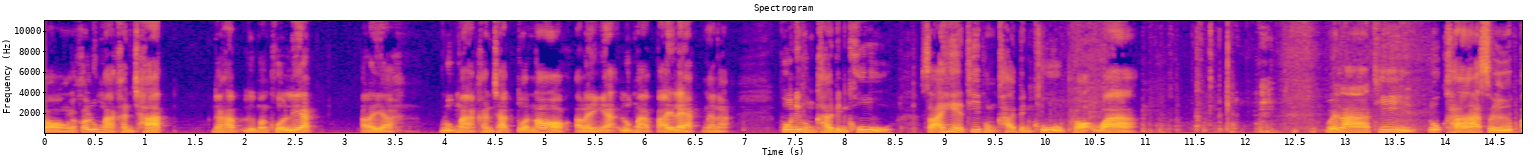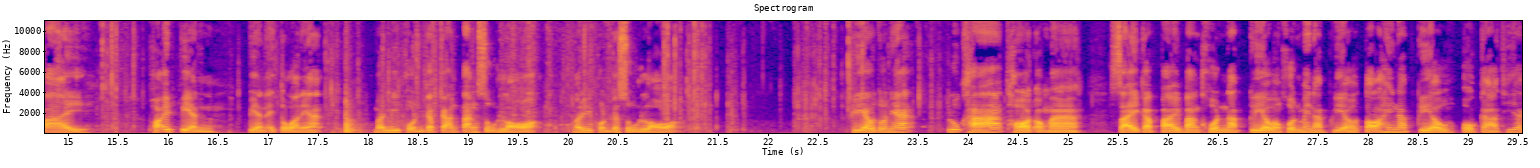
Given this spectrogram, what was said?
กอง แล้วก็ลูกหมากคันชักนะครับ หรือบางคนเรียกอะไรอะลูกหมากคันชักตัวนอกอะไรเงี้ยลูกหมากปลายแหลกนั่นอะพวกนี้ผมขายเป็นคู่ สาเหตุที่ผมขายเป็นคู่ เพราะว่า เวลาที่ลูกค้าซื้อไป เพราะไอ้เปลี่ยน ปลี่ยนไอ้ตัวเนี้ยมันมีผลกับการตั้งศูนย์ล้อ มันมีผลกับศูนย์ล้อ เกลียวตัวเนี้ยลูกค้าถอดออกมาใส่กลับไปบางคนนับเกลียวบางคนไม่นับเกลียว ต่อให้นับเกลียว โอกาสที่จะ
